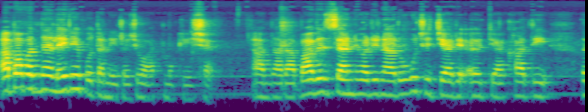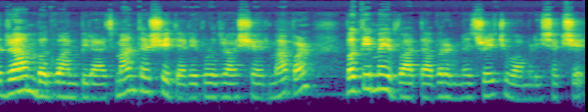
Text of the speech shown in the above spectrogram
આ બાબતને લઈને પોતાની રજૂઆત મૂકી છે. આવનારા બાવીસ જાન્યુઆરીના રોજ જ્યારે અયોધ્યા ખાતે રામ ભગવાન બિરાજમાન થશે ત્યારે વડોદરા શહેરમાં પણ ભક્તિમય વાતાવરણ નજરે જોવા મળી શકશે.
